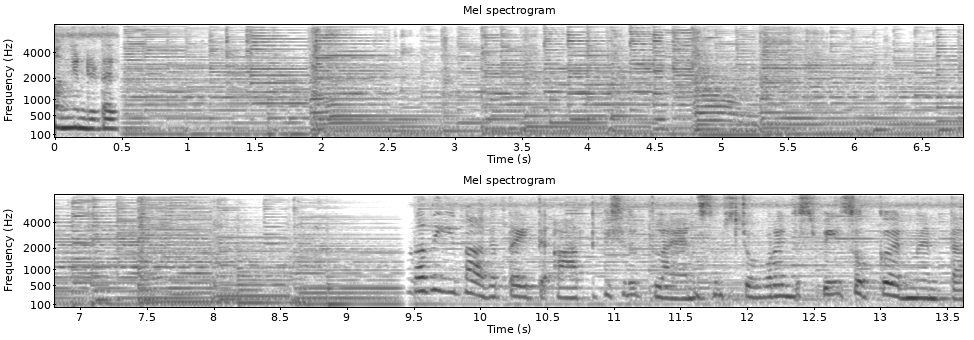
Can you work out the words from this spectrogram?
ഭംഗിയുണ്ട് കേട്ടോ ഈ ഭാഗത്തായിട്ട് ആർട്ടിഫിഷ്യൽ പ്ലാന്റ്സും സ്റ്റോറേജ് സ്പേസും ഒക്കെ വരുന്നത് കേട്ടാ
